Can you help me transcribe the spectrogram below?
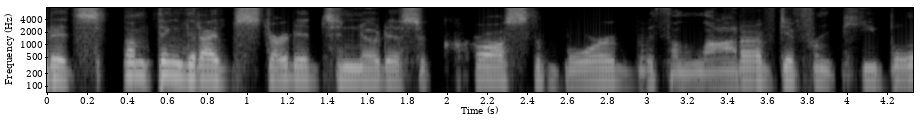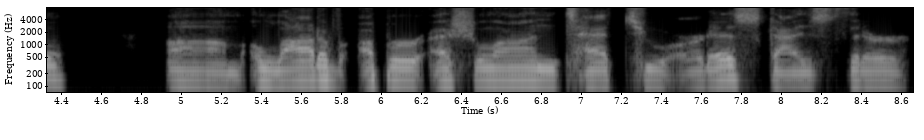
but it's something that I've started to notice across the board with a lot of different people. Um, a lot of upper echelon tattoo artists, guys that are,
